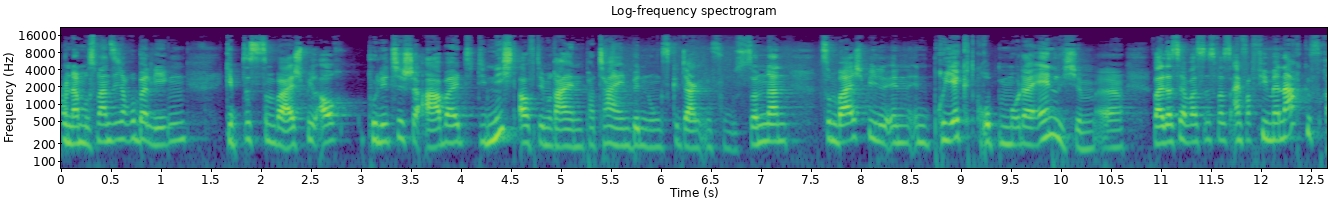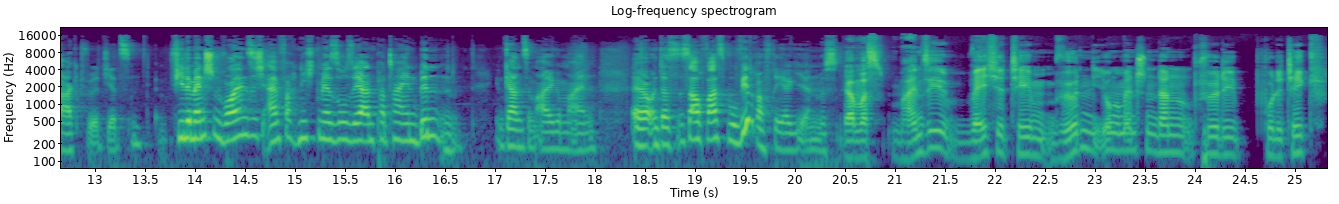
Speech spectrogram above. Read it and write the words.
Und da muss man sich auch überlegen, gibt es zum Beispiel auch politische Arbeit, die nicht auf dem reinen Parteienbindungsgedanken fußt, sondern zum Beispiel in, in Projektgruppen oder ähnlichem, äh, weil das ja was ist, was einfach viel mehr nachgefragt wird jetzt. Viele Menschen wollen sich einfach nicht mehr so sehr an Parteien binden ganz im Allgemeinen. Äh, und das ist auch was, wo wir darauf reagieren müssen. Ja, was meinen Sie, welche Themen würden junge Menschen dann für die Politik,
